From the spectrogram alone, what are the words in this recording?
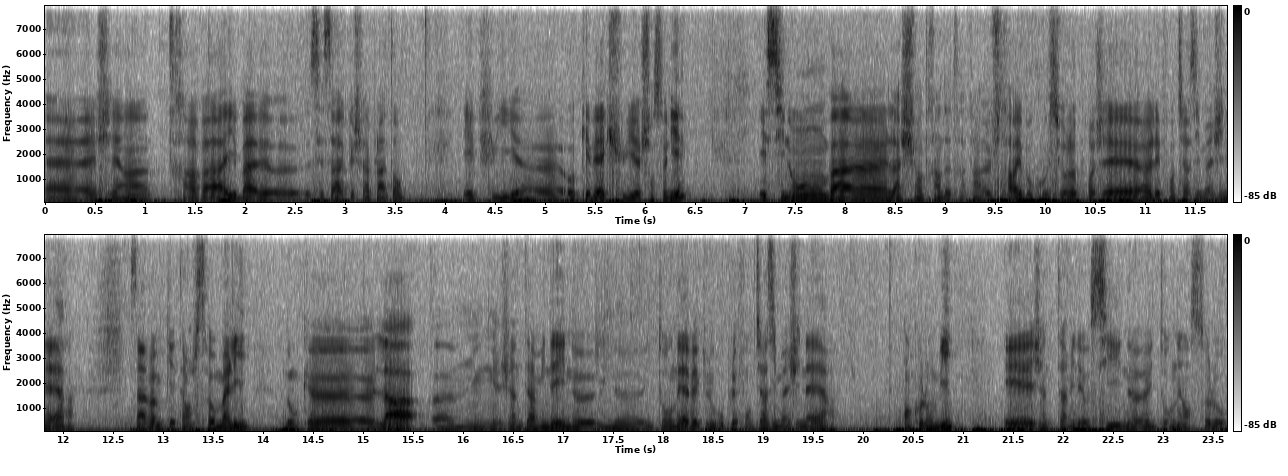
Euh, j'ai un travail, bah, euh, c'est ça que je fais à plein temps. Et puis euh, au Québec, je suis chansonnier. Et sinon, bah, là, je suis en train de, je travaille beaucoup sur le projet Les Frontières Imaginaires. C'est un album qui a été enregistré au Mali. Donc là, je viens de terminer une, tournée avec le groupe Les Frontières Imaginaires en Colombie. Et je viens de terminer aussi une, tournée en solo,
